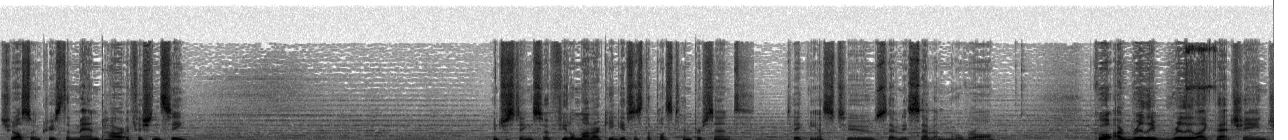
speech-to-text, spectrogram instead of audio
Should also increase the manpower efficiency. Interesting, so feudal monarchy gives us the plus 10%, taking us to 77 overall. Cool, I really, really like that change.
